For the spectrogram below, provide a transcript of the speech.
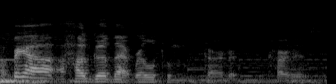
I forgot how good that Rillaboom card, card is.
